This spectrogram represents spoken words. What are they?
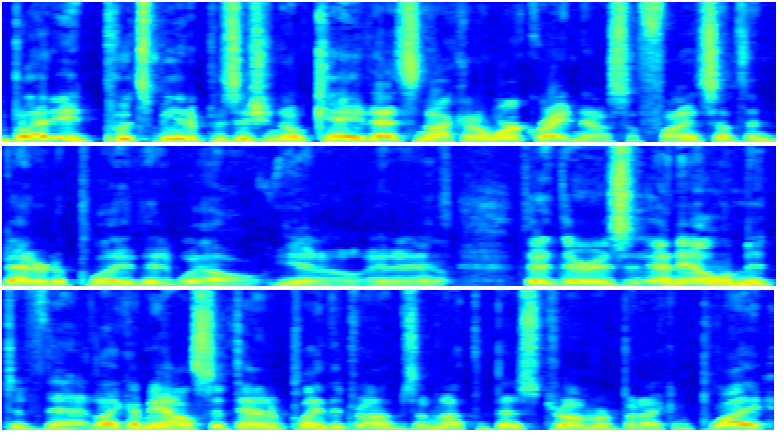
but it puts me in a position. Okay, that's not going to work right now. So find something better to play that will. You Yeah. know, and it's, there there is an element of that. Like I mean, I'll sit down and play the drums. I'm not the best drummer, but I can play.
